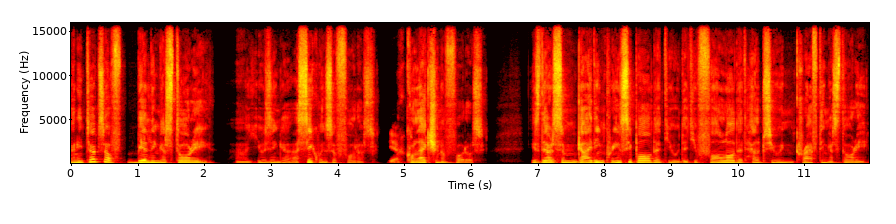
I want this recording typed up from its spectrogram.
And in terms of building a story uh, using a, a sequence of photos, Yeah. a collection of photos, is there some guiding principle that you that you follow that helps you in crafting a story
